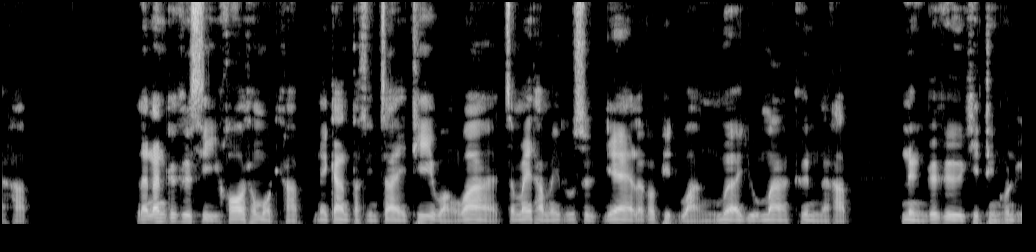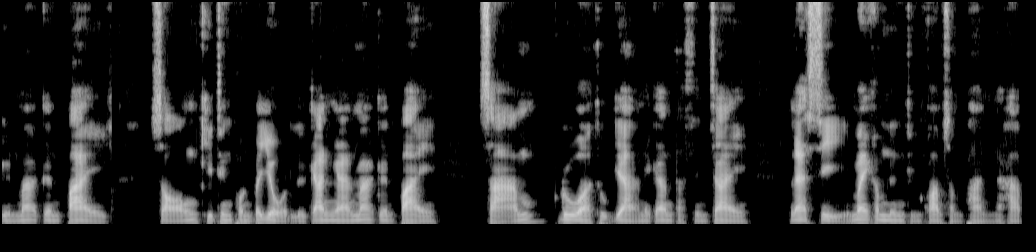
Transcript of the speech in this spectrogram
นะครับ และนั่นก็คือ 4 ข้อทั้งหมดครับ ในการตัดสินใจที่หวังว่าจะไม่ทำให้รู้สึกแย่แล้วก็ผิดหวังเมื่ออายุมากขึ้นนะครับ 1. ก็คือคิดถึงคนอื่นมากเกินไป 2. คิดถึงผลประโยชน์หรือการงานมากเกินไป 3. กลัวทุกอย่างในการตัดสินใจ และ 4. ไม่คำนึงถึงความสัมพันธ์นะครับ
